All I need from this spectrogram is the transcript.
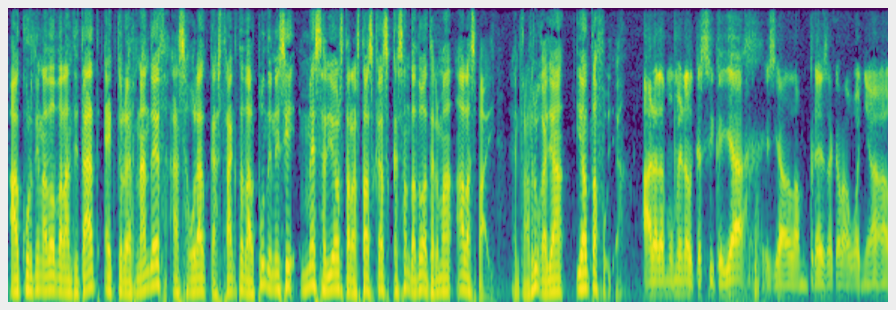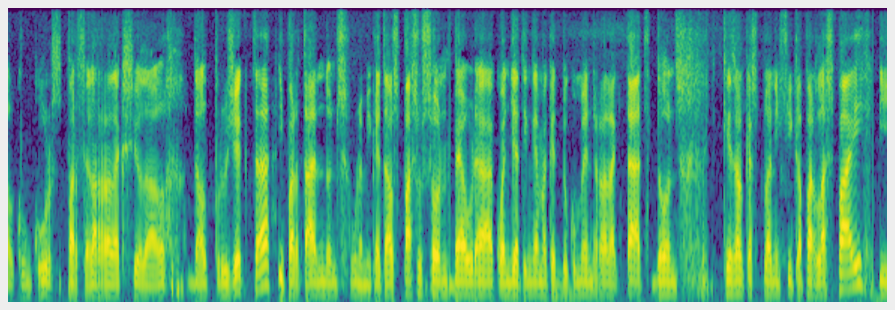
El coordinador de l'entitat, Héctor Hernández, ha assegurat que es tracta del punt d'inici més seriós de les tasques que s'han de dur a terme a l'espai, entre el riu Gallà i Altafulla. Ara, de moment, el que sí que hi ha és ja l'empresa que va guanyar el concurs per fer la redacció del, del projecte i, per tant, doncs, una miqueta els passos són veure, quan ja tinguem aquest document redactat, doncs, què és el que es planifica per l'espai i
